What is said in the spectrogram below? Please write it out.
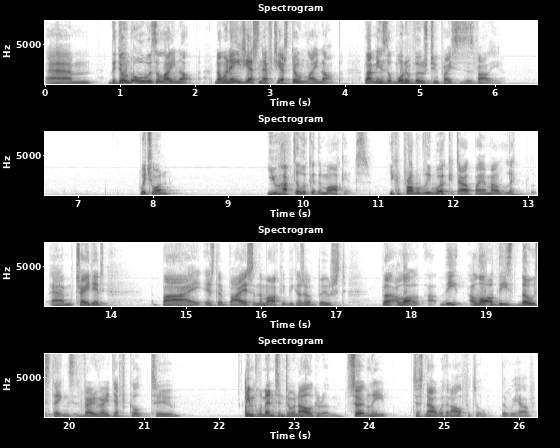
Um, they don't always align up. Now, when AGS and FGS don't line up, that means that one of those two prices is value. Which one? You have to look at the markets. You could probably work it out by amount um, traded, by is there bias in the market because of a boost. But a lot, of the a lot of these those things is very very difficult to implement into an algorithm. Certainly, just now with an alpha tool that we have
